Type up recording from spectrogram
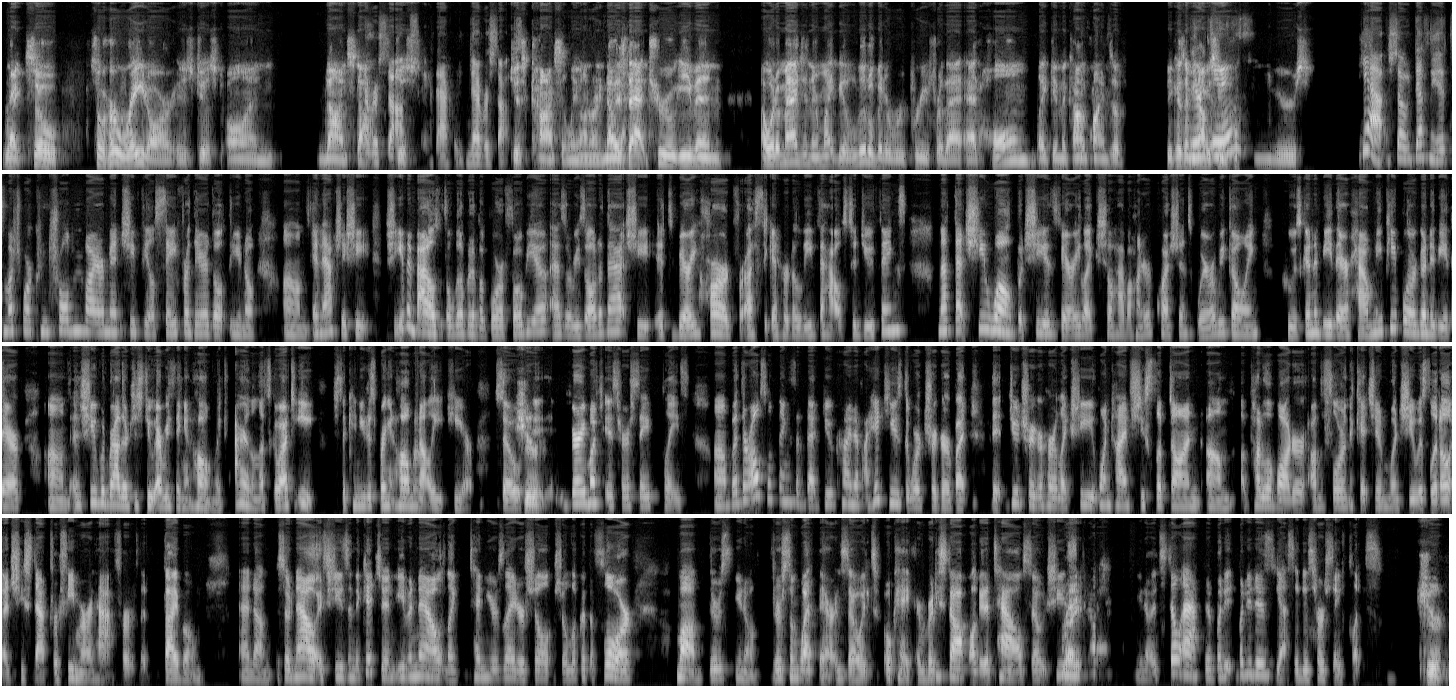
Right. So so her radar is just on nonstop. never stops Just exactly never stops just constantly on running. Now, is Yeah. that true even? I would imagine there might be a little bit of reprieve for that at home, like in the confines of, because I mean, There obviously, is. years, yeah so definitely it's much more controlled environment she feels safer there though you know um, and actually she she even battles with a little bit of agoraphobia as a result of that she it's very hard for us to get her to leave the house to do things not that she won't but she is very like she'll have a hundred questions where are we going who's going to be there how many people are going to be there um, she would rather just do everything at home like ireland let's go out to eat She said, "Can you just bring it home and I'll eat here?" So Sure. it very much is her safe place. Um, but there are also things that, that do kind of I hate to use the word trigger, but that do trigger her. Like she one time she slipped on um, a puddle of water on the floor in the kitchen when she was little, and she snapped her femur in half, her the thigh bone. And um, so now, if she's in the kitchen, even now, like ten years later, she'll she'll look at the floor. Mom, there's you know there's some wet there, and so it's okay. Everybody stop. I'll get a towel. So she's Right. You know it's still active, but it but it is yes, it is her safe place. Sure.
